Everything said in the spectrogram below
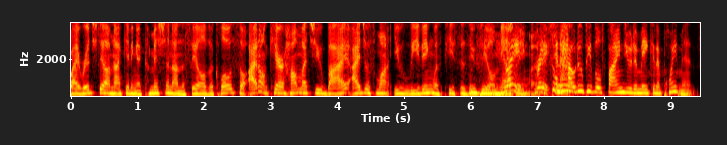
by Ridgedale. I'm not getting a commission on the sale of the clothes. So I don't care how much you buy. I just want you leaving with pieces you feel amazing. Right, with. right. and how do people find you to make an appointment?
